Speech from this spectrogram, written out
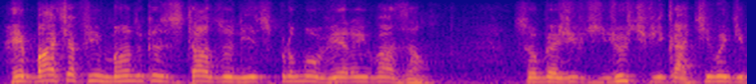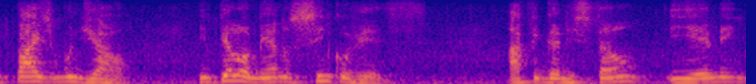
rebate afirmando que os Estados Unidos promoveram a invasão, sob a justificativa de paz mundial, em pelo menos cinco vezes: Afeganistão, Iêmen,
